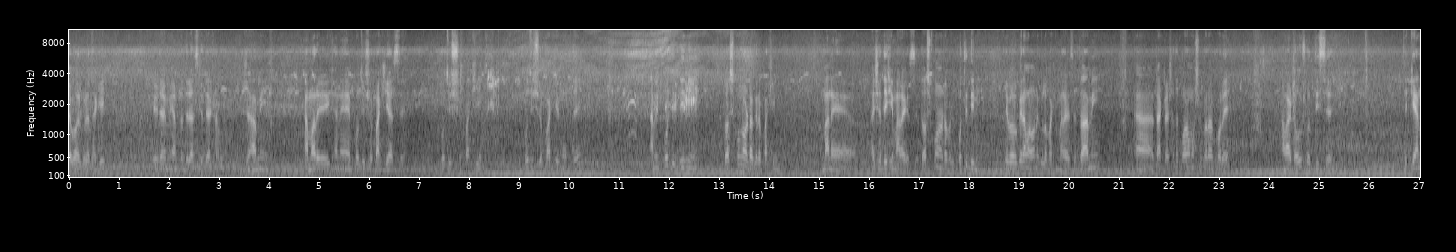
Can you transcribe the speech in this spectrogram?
ব্যবহার করে থাকি। এটা আমি আপনাদের আজকে দেখাবো যে আমি, আমার এইখানে পঁচিশশো পাখি আছে। পঁচিশশো পাখি। পঁচিশশো পাখির মধ্যে আমি প্রতিদিনই দশ পনেরোটা করে পাখি মানে এসে দেখি মারা গেছে। দশ পনেরোটা পাখি প্রতিদিনই। এভাবে করে আমার অনেকগুলো পাখি মারা গেছে। তো আমি ডাক্তারের সাথে পরামর্শ করার পরে আমার একটা ঔষধ দিচ্ছে যে কেন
